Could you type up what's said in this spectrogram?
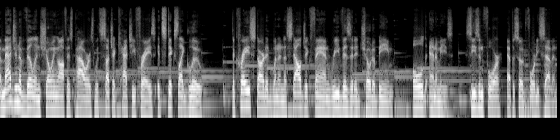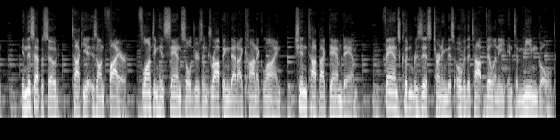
Imagine a villain showing off his powers with such a catchy phrase, it sticks like glue. The craze started when a nostalgic fan revisited Chhota Bheem, Old Enemies, Season 4, Episode 47. In this episode, Takia is on fire, flaunting his sand soldiers and dropping that iconic line, Chin Tapak Dam Dam. Fans couldn't resist turning this over-the-top villainy into meme gold.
